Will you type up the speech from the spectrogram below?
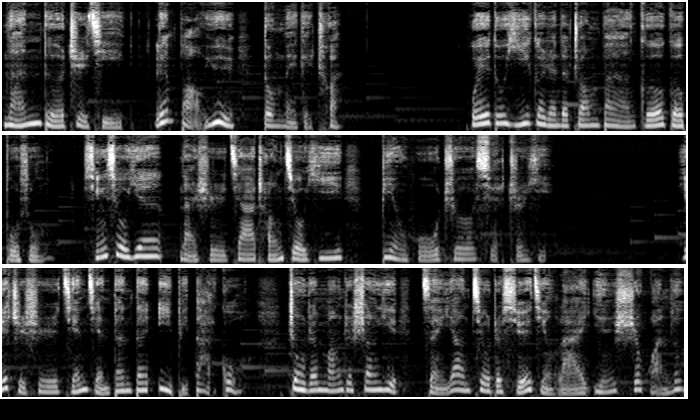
难得至极，连宝玉都没给穿。唯独一个人的装扮格格不入，邢岫烟乃是家常旧衣。并无遮雪之意，也只是简简单单一笔带过。众人忙着商议怎样就着雪景来吟诗玩乐，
